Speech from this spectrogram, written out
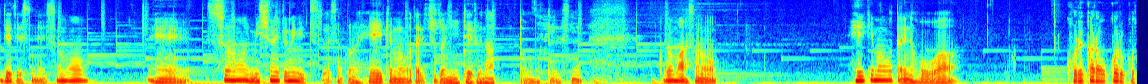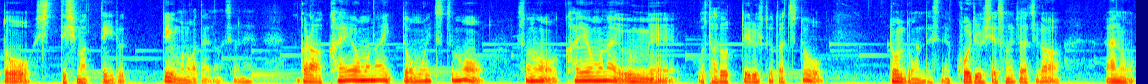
でですね、その、えー、そのミッション8ミニッツとですね、この平家物語ちょっと似てるなと思ってですね、これはまあその、平家物語の方は、これから起こることを知ってしまっているっていう物語なんですよね。だから変えようもないと思いつつも、その変えようもない運命をたどっている人たちとどんどんですね、交流して、その人たちが、あの、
